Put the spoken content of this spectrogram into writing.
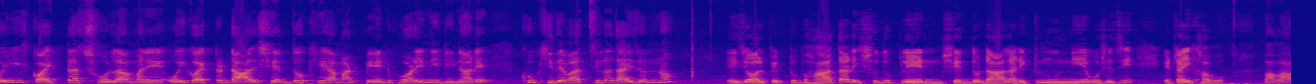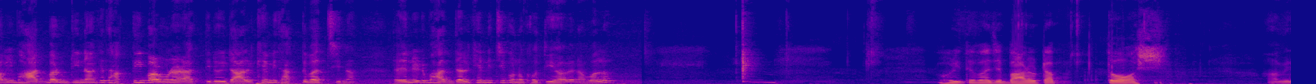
ওই কয়েকটা ছোলা মানে ওই কয়েকটা ডাল সেদ্ধ খেয়ে আমার পেট ভরেনি ডিনারে খুব খিদে পাচ্ছিল তাই জন্য এই যে অল্প একটু ভাত আর শুধু প্লেন সেদ্ধ ডাল আর একটু নুন নিয়ে বসেছি এটাই খাব। বাবা আমি ভাত বা রুটি না খেয়ে থাকতেই পারব না রাত্রির ওই ডাল খেয়ে আমি থাকতে পারছি না। তাই জন্য একটু ভাত ডাল খেয়ে নিচ্ছি কোনো ক্ষতি হবে না বলো। ঘড়িতে বাজে বারোটা দশ। আমি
